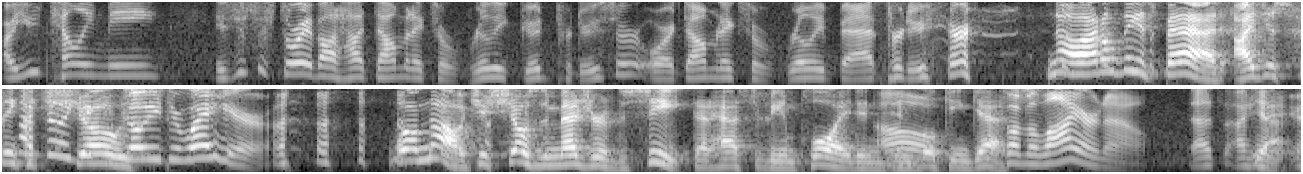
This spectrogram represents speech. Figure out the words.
are you telling me? Is this a story about how Dominic's a really good producer or Dominic's a really bad producer? No, I don't think it's bad. I just think I it feel like shows. it could go either way here. well, no, it just shows the measure of deceit that has to be employed in, in Oh, booking guests. So I'm a liar now. That's I see. Yeah.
